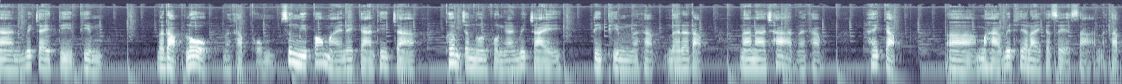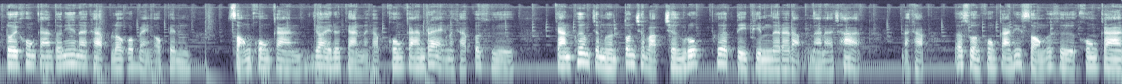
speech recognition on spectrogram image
งานวิจัยตีพิมพ์ระดับโลกนะครับผมซึ่งมีเป้าหมายในการที่จะเพิ่มจำนวนผลงานวิจัยตีพิมพ์นะครับในระดับนานาชาตินะครับให้กับ มหาวิทยาลัยเกษตรศาสตร์นะครับ โดยโครงการตัวนี้นะครับเราก็แบ่งออกเป็น 2 โครงการย่อยด้วยกันนะครับ โครงการแรกนะครับก็คือการเพิ่มจำนวนต้นฉบับเชิงรุกเพื่อตีพิมพ์ในระดับนานาชาตินะครับ แล้วส่วนโครงการที่ 2 ก็คือ โครงการ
